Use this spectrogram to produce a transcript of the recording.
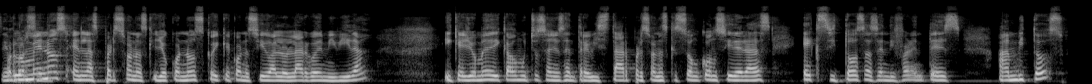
Por lo menos en las personas que yo conozco y que he conocido a lo largo de mi vida y que yo me he dedicado muchos años a entrevistar personas que son consideradas exitosas en diferentes ámbitos,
